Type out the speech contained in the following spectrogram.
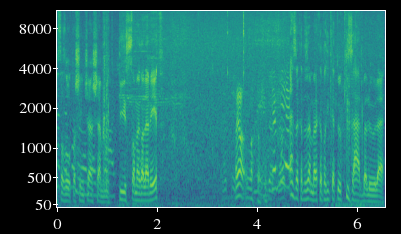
azt azóta sincsen semmi. Kiissza meg a levét. Ja. Ezeket az embereket, akiket ő kizár belőle,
